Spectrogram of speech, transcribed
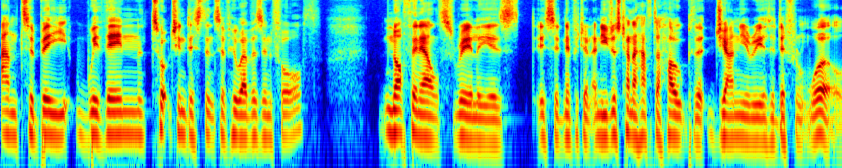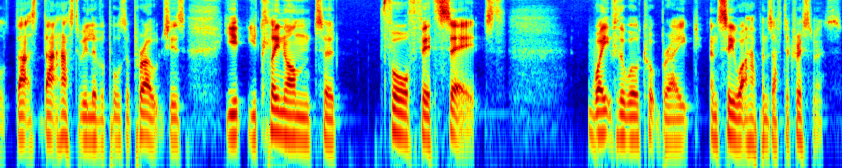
and to be within touching distance of whoever's in fourth. Nothing else really is is significant, and you just kind of have to hope that January is a different world. That's that has to be Liverpool's approach. Is you you cling on to fourth, fifth, sixth, wait for the World Cup break, and see what happens after Christmas.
